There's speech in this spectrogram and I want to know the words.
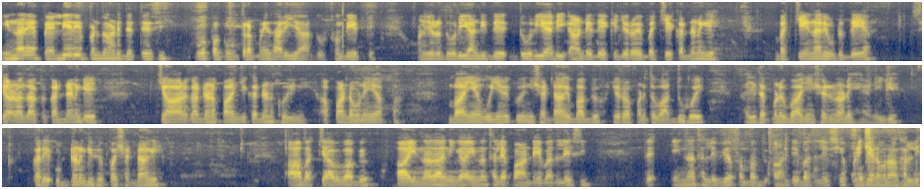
ਇਹਨਾਂ ਨੇ ਪਹਿਲੀ ਵਾਰੀ ਆਪਣੇ ਤੋਂ ਦਿੱਤੇ ਸੀ। ਉਹ ਆਪਾਂ ਕਬੂਤਰ ਆਪਣੇ ਸਾਰੇ ਯਾਰ ਦੋਸਤਾਂ ਦੇ ਦਿੱਤੇ। ਹੁਣ ਜਦੋਂ ਦੋਰੀ ਆਂਡੀ ਦੇ, ਦੋਰੀ ਆਂਡੀ ਆਂਡੇ ਦੇ ਕੇ ਜਦੋਂ ਇਹ ਬੱਚੇ ਕੱਢਣਗੇ, ਬੱਚੇ ਇਹਨਾਂ ਦੇ ਉੱਡਦੇ ਆ। ਸਿਆਲਾਂ ਤੱਕ ਕੱਢਣਗੇ। ਚਾਰ ਕੱਢਣ, ਪੰਜ ਕੱਢਣ, ਕੋਈ ਨਹੀਂ। ਆਪਾਂ ਡਾਉਣੇ ਆ ਆਪਾਂ। ਬਾਜੀਆਂ ਬੂਜੀਆਂ ਵੀ ਕੋਈ ਨਹੀਂ ਛੱਡਾਂਗੇ ਬਾਬਿਓ, ਜਦੋਂ ਆਪਣੇ ਤੋਂ ਵਾਧੂ ਹੋਏ, ਅਜੇ ਤਾਂ ਆਪਣੇ ਕੋਲ ਬਾਜੀਆਂ ਛੱਡਣ ਵਾਲੇ ਹੈ ਨਹੀਂਗੇ ਘਰੇ ਉੱਡਣਗੇ ਫਿਰ ਆਪਾਂ ਛੱਡਾਂਗੇ। ਆ ਬੱਚਾ ਬਾਬਿਓ ਆ ਇਹਨਾਂ ਦਾ ਨਹੀਂਗਾ ਇਹਨਾਂ ਥੱਲੇ ਆਪਾਂ ਆਂਡੇ ਬਦਲੇ ਸੀ। ਤੇ ਇਹਨਾਂ ਥੱਲੇ ਵੀ ਆਪਾਂ ਬਾਬਿਓ ਆਂਡੇ ਬਦਲੇ ਸੀ ਆਪਣੇ ਜਾਨਵਰਾਂ ਥੱਲੇ।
